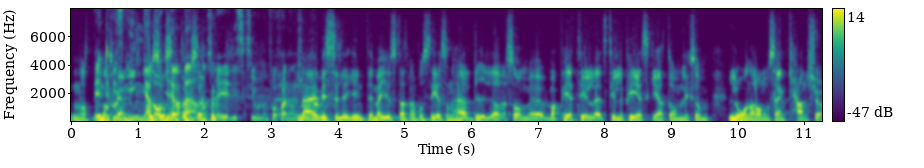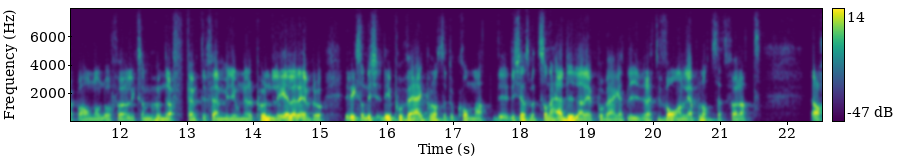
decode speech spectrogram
något, det, något det finns inga lag i hela världen som är i riskzonen för Financial Nej, Fair Play. visserligen inte, men just att man får se sådana här dealar som eh, Mbappé till, till PSG, att de liksom lånar honom och sen kan köpa honom då för liksom 155 miljoner pund eller euro. Det är, liksom, det, det är på väg på något sätt att komma att det, det känns som att sådana här dealar är på väg att bli rätt vanliga på något sätt för att ja,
